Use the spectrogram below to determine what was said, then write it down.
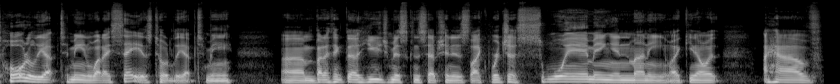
totally up to me and what i say is totally up to me um, but i think the huge misconception is like we're just swimming in money like you know i have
